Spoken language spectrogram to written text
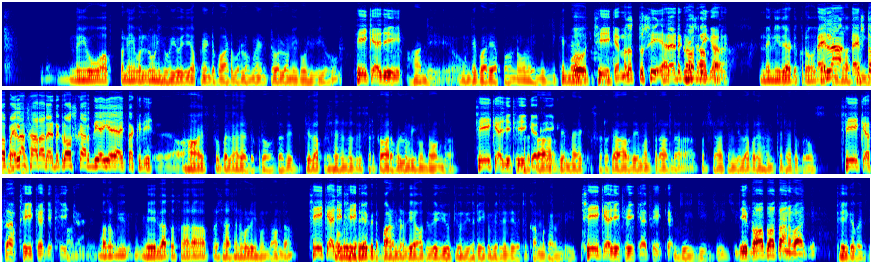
ਨਹੀਂ ਉਹ ਆਪਣੇ ਵੱਲੋਂ ਨਹੀਂ ਹੋਈ ਹੋਈ ਜੀ ਆਪਣੇ ਡਿਪਾਰਟਮੈਂਟ ਵੱਲੋਂ ਨਹੀਂ ਕੋਈ ਵੀ ਉਹ। ਠੀਕ ਹੈ ਜੀ। ਹਾਂਜੀ ਉਹਦੇ ਬਾਰੇ ਆਪਾਂ ਨੂੰ ਨੌਲੇਜ ਨਹੀਂ ਜੀ ਕਿੰਨੇ ਉਹ ਠੀਕ ਹੈ ਮਤਲਬ ਤੁਸੀਂ ਰੈੱਡ ਕਰਾਸ ਨਹੀਂ ਕਰ ਰਹੇ। ਨਹੀਂ ਨਹੀਂ ਰੈੱਡ ਕਰਾਸ ਪਹਿਲਾਂ ਇਸ ਤੋਂ ਪਹਿਲਾਂ ਸਾਰਾ ਰੈੱਡ ਕਰਾਸ ਕਰਦੀ ਆਈ ਹੈ ਅੱਜ ਤੱਕ ਜੀ। ਹਾਂ ਇਸ ਤੋਂ ਪਹਿਲਾਂ ਰੈੱਡ ਕਰਾਸ ਦਾ ਤੇ ਜਿਹੜਾ ਪ੍ਰਸ਼ਾਸਨ ਦਾ ਤੇ ਸਰਕਾਰ ਵੱਲੋਂ ਵੀ ਹੁੰਦਾ ਹੁੰਦਾ। ਠੀਕ ਹੈ ਜੀ ਠੀਕ ਹੈ ਠੀਕ। ਦੇ ਮੈਂ ਸਰਕਾਰ ਦੇ ਮੰਤਰਾਲਾ ਪ੍ਰਸ਼ਾਸਨ ਜ਼ਿਲ੍ਹਾ ਪ੍ਰਸ਼ਾਸਨ ਤੇ ਰੈੱਡ ਕਰਾਸ ਠੀਕ ਹੈ ਸਰ ਠੀਕ ਹੈ ਜੀ ਠੀਕ ਹੈ। ਮਤਲਬ ਕਿ ਮੇਲਾ ਤਾਂ ਸਾਰਾ ਪ੍ਰਸ਼ਾਸਨ ਵੱਲੋਂ ਹੀ ਹੁੰਦਾ ਹੁੰਦਾ। ਠੀਕ ਹੈ ਜੀ ਠੀਕ ਹੈ। ਹਰੇਕ ਡਿਪਾਰਟਮੈਂਟ ਦੀ ਆਪਦੀ ਵੀ ਡਿਊਟੀ ਹੁੰਦੀ ਹਰੇਕ ਮੇਲੇ ਦੇ ਵਿੱਚ ਕੰਮ ਕਰਨ ਦੀ। ਠੀਕ ਹੈ ਜੀ ਠੀਕ ਹੈ ਠੀਕ ਹੈ। ਜੀ ਜੀ ਜੀ ਜੀ। ਜੀ ਬਹੁਤ ਬਹੁਤ ਧੰਨਵਾਦ ਜੀ। ਠੀਕ ਹੈ ਬਾਈ ਜੀ।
